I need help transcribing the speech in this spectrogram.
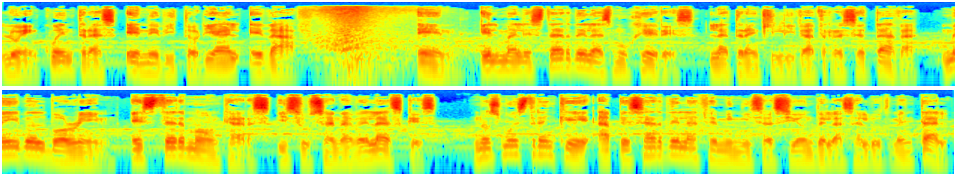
Lo encuentras en Editorial EDAF. En El malestar de las mujeres, la tranquilidad recetada, Mabel Borin, Esther Moncars y Susana Velázquez nos muestran que, a pesar de la feminización de la salud mental,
